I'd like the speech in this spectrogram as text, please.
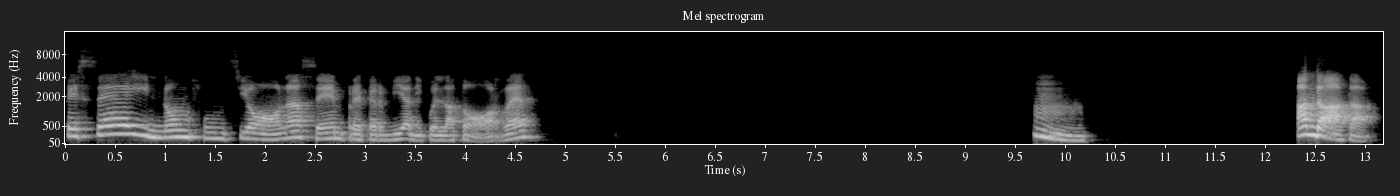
F6 non funziona, sempre per via di quella torre. Mm. Andata.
